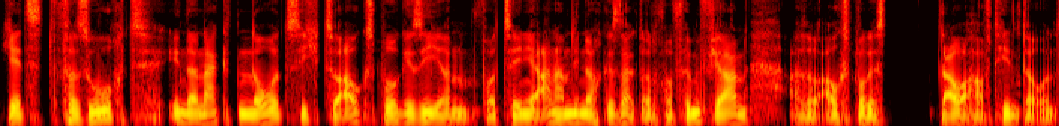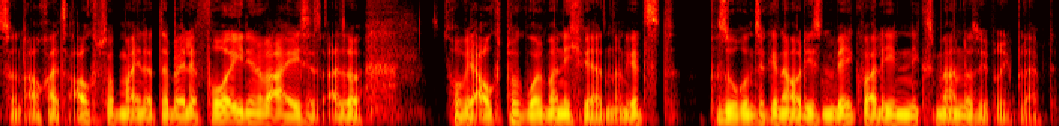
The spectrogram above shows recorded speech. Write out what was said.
jetzt versucht, in der nackten Not sich zu Augsburgisieren. Vor zehn Jahren haben die noch gesagt, oder vor fünf fünf Jahren. Also Augsburg ist dauerhaft hinter uns. Und auch als Augsburg mal in der Tabelle vor ihnen war, hieß es, also so wie Augsburg wollen wir nicht werden. Und jetzt versuchen sie genau diesen Weg, weil ihnen nichts mehr anderes übrig bleibt.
